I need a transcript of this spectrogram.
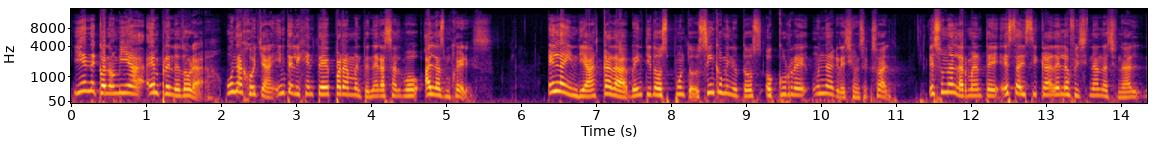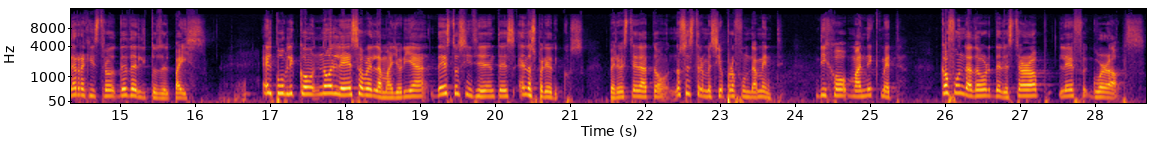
Y en economía emprendedora, una joya inteligente para mantener a salvo a las mujeres. En la India, cada 22.5 minutos ocurre una agresión sexual. Es una alarmante estadística de la Oficina Nacional de Registro de Delitos del país. El público no lee sobre la mayoría de estos incidentes en los periódicos, pero este dato nos estremeció profundamente, dijo Manik Mehta, cofundador del startup Left Wearables.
